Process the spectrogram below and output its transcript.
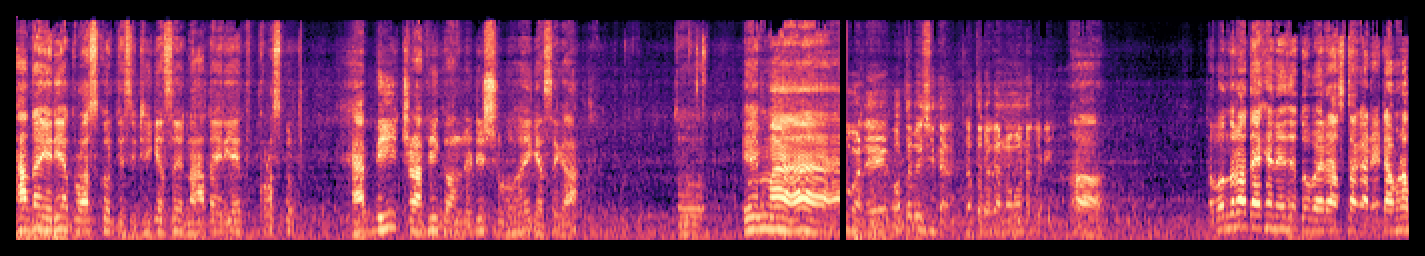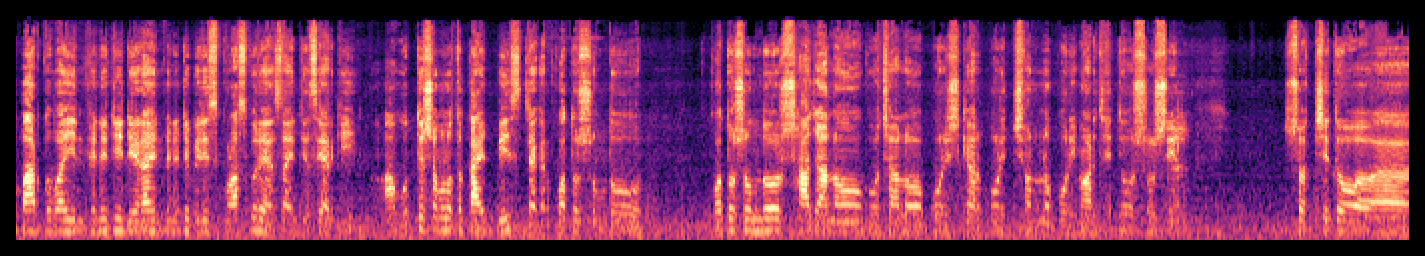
নাহাদা এরিয়া ক্রস করতেছি ঠিক আছে? নাহাদা এরিয়া ক্রস করতে হ্যাভি ট্রাফিক অলরেডি শুরু হয়ে গেছে গা। তো এ মা মানে অত বেশি না যত টাকা আমরা মনে করি। হ্যাঁ। তো বন্ধুরা দেখেন এই যে দুবাইয়ের রাস্তাঘাট এটা আমরা বার Dubai Infinity Deira Infinity Bridge cross করে যাইতেছি আর কি। উদ্দেশ্য মূলত কাইট বিচ দেখেন কত সুন্দর কত সুন্দর সাজানো গোছালো পরিষ্কার পরিচ্ছন্ন পরিমার্জিত সুশীল সচ্ছিত আহ,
